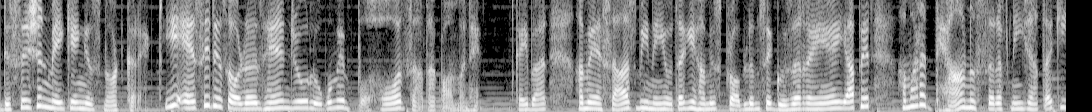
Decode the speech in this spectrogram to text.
decision making is not correct ये ऐसे डिसऑर्डर्स हैं जो लोगों में बहुत ज़्यादा कॉमन है। कई बार हमें एहसास भी नहीं होता कि हम इस प्रॉब्लम से गुजर रहे हैं, या फिर हमारा ध्यान उस तरफ़ नहीं जाता कि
